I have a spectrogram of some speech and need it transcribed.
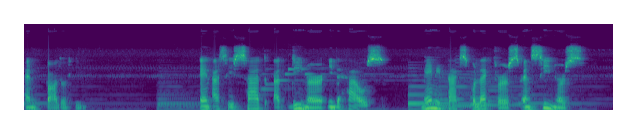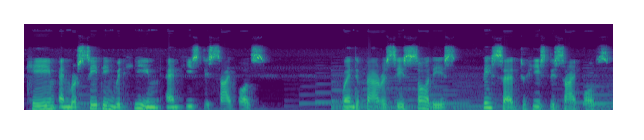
and followed him. And as he sat at dinner in the house, many tax collectors and sinners came and were sitting with him and his disciples. When the Pharisees saw this, they said to his disciples,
